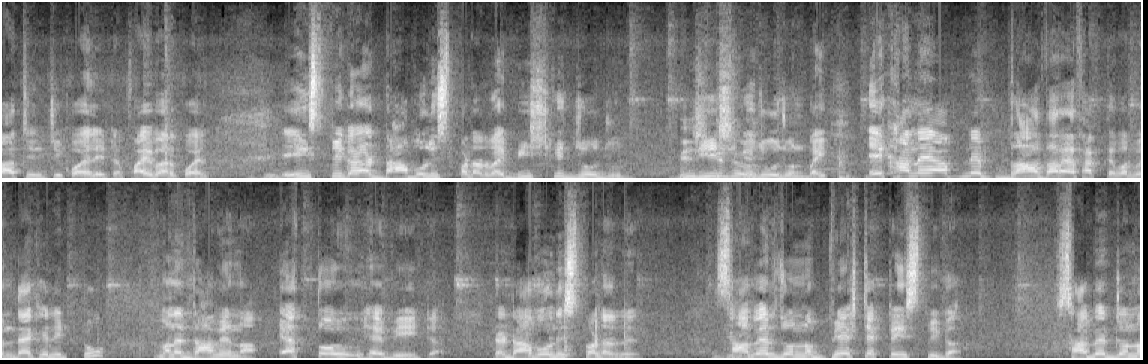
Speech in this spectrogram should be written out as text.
পাঁচ ইঞ্চি কয়েল এটা ফাইবার কয়েল এই স্পিকার ডাবল স্পাটার ভাই বিশ কেজি ওজন। 20 বিশ কেজি ওজন। ভাই। এখানে আপনি দাঁড়ায় থাকতে পারবেন। দেখেন একটু মানে ডাবে না। এত হেভি এটা। এটা ডাবল স্পাটারের সাবের জন্য বেস্ট একটা স্পিকার সাবের জন্য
